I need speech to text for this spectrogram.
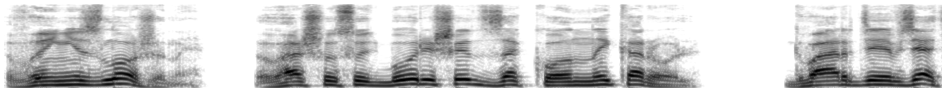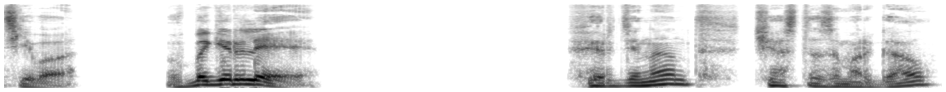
«Вы не зложены. Вашу судьбу решит законный король. Гвардия взять его. В Багерлее». Фердинанд часто заморгал.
